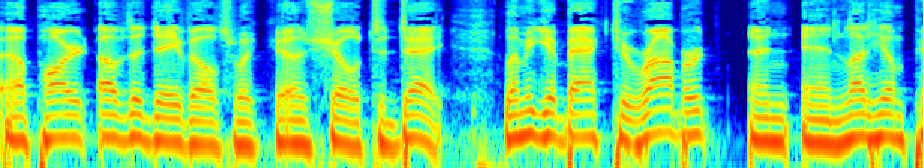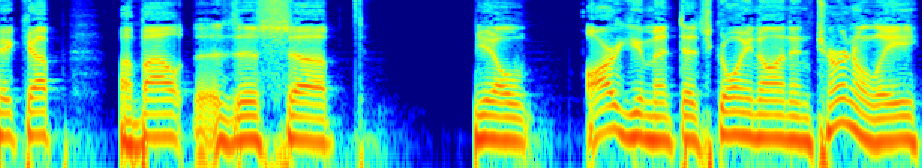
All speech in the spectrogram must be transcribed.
uh, part of the Dave Elswick uh, show today. Let me get back to Robert and, and let him pick up about this, uh, you know, argument that's going on internally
